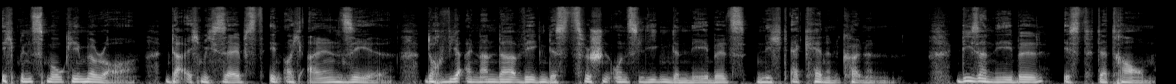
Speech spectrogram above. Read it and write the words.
ich bin Smoky Mirror, da ich mich selbst in euch allen sehe, doch wir einander wegen des zwischen uns liegenden Nebels nicht erkennen können. Dieser Nebel ist der Traum,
